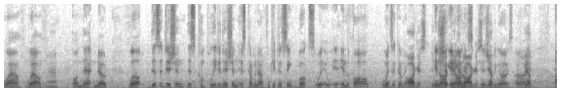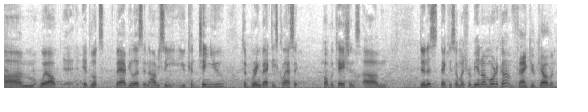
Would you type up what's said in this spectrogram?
Wow. Well, Yeah. On that note, well, this edition, this complete edition, is coming out from Kitchen Sink Books in the fall. When's it coming? August. It's in, shipping in in August. August. In Yep. shipping August. All right. Yep. And, uh, um, well, it, it looks fabulous, and obviously you continue to bring back these classic publications. Um, Denis, thank you so much for being on More to Come. Thank you, Calvin.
